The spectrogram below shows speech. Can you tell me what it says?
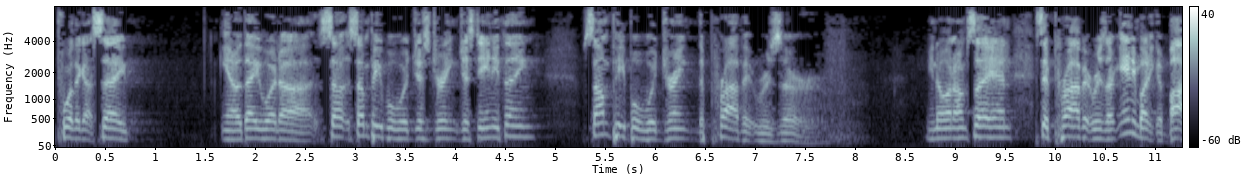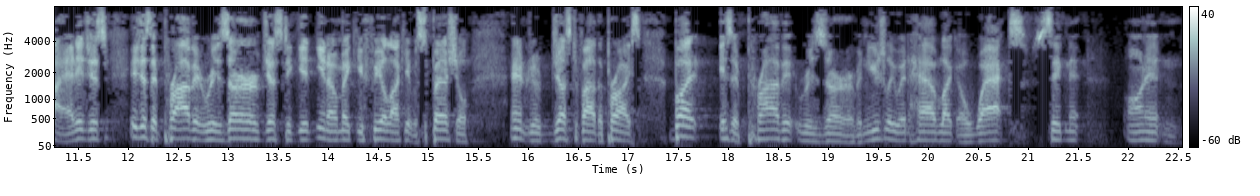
before they got saved, you know, they would, uh, so, some people would just drink just anything. Some people would drink the private reserve. You know what I'm saying? It's a private reserve. Anybody could buy it. It just, it's just a private reserve just to get, you know, make you feel like it was special and to justify the price. But it's a private reserve and usually would have like a wax signet on it and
